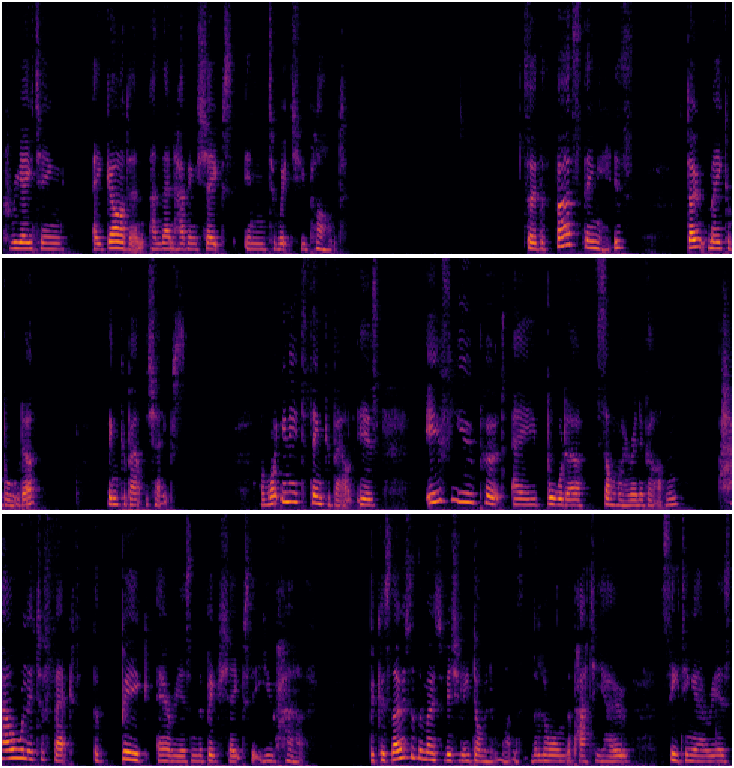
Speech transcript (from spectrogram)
creating a garden and then having shapes into which you plant. So the first thing is don't make a border, think about the shapes. And what you need to think about is if you put a border somewhere in a garden, how will it affect the big areas and the big shapes that you have? Because those are the most visually dominant ones the lawn, the patio, seating areas,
